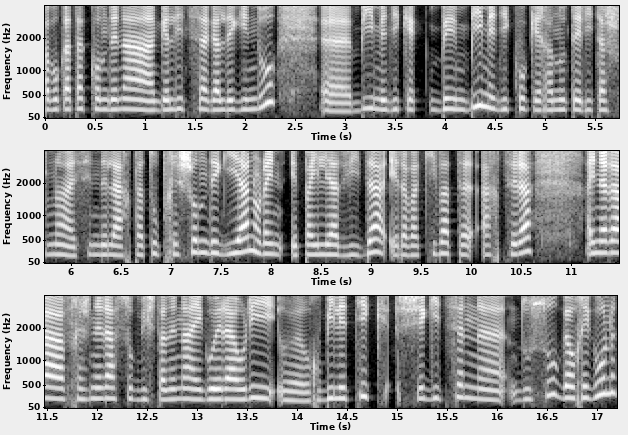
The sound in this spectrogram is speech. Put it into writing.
abokatak kondena gelditzea galdegindu, uh, bi, medikek, bi medikok erranute eritasuna ezin dela hartatu presondegian, orain epaileari da, erabaki bat hartzera. Ainara fresnera zuk biztanena egoera hori uh, urbiletik segitzen uh, duzu, gaur egun,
